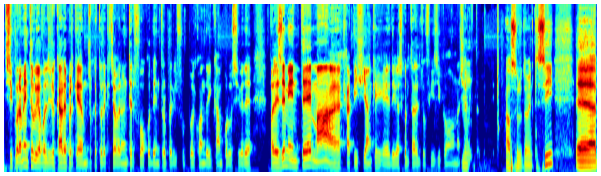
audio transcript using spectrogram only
sicuramente lui ha voglia di giocare perché è un giocatore che ha veramente il fuoco dentro per il football quando in campo lo si vede palesemente, ma capisci anche che devi ascoltare il tuo fisico a una certa. Mm. Assolutamente sì. Eh,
